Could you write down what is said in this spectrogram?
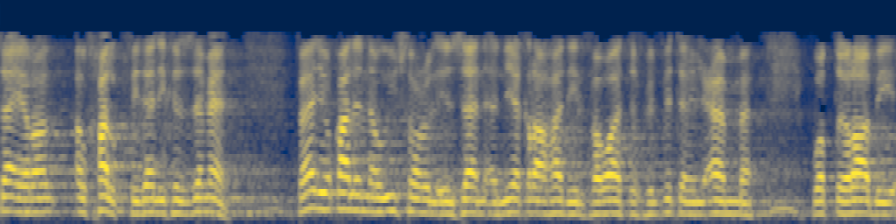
سائر الخلق في ذلك الزمان. فهل يقال أنه يشرع الإنسان أن يقرأ هذه الفواتح في الفتن العامة واضطراب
